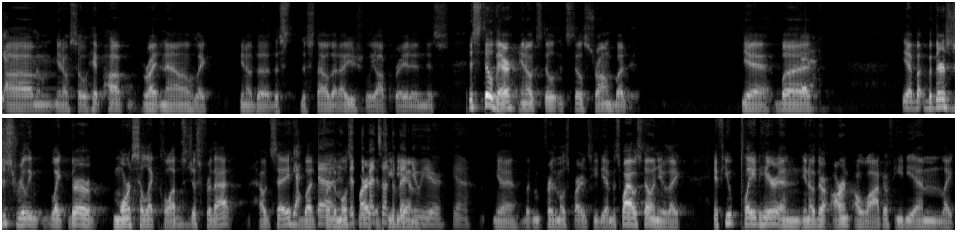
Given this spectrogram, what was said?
Yeah, um, you know, so hip hop right now, like you know, the the the style that I usually operate in is is still there. You know, it's still it's still strong, but yeah, but Yeah. yeah, but but there's just really like there are more select clubs just for that. I would say, Yeah. but Yeah, for the it most de- part, depends it's on the venue here. Yeah. Yeah, but for the most part, it's EDM. That's why I was telling you, like, if you played here and you know there aren't a lot of EDM like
